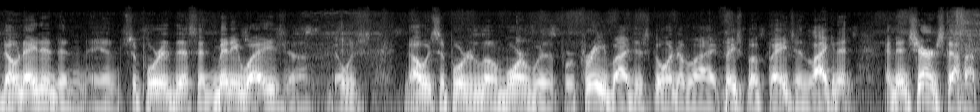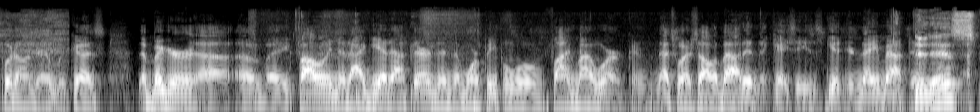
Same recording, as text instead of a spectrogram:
donated and, and supported this in many ways. Uh, always, always supported a little more with, for free by just going to my Facebook page and liking it and then sharing stuff I put on there because the bigger uh, of a following that I get out there, then the more people will find my work. And that's what it's all about, isn't it, Casey? Is getting your name out there. It is.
